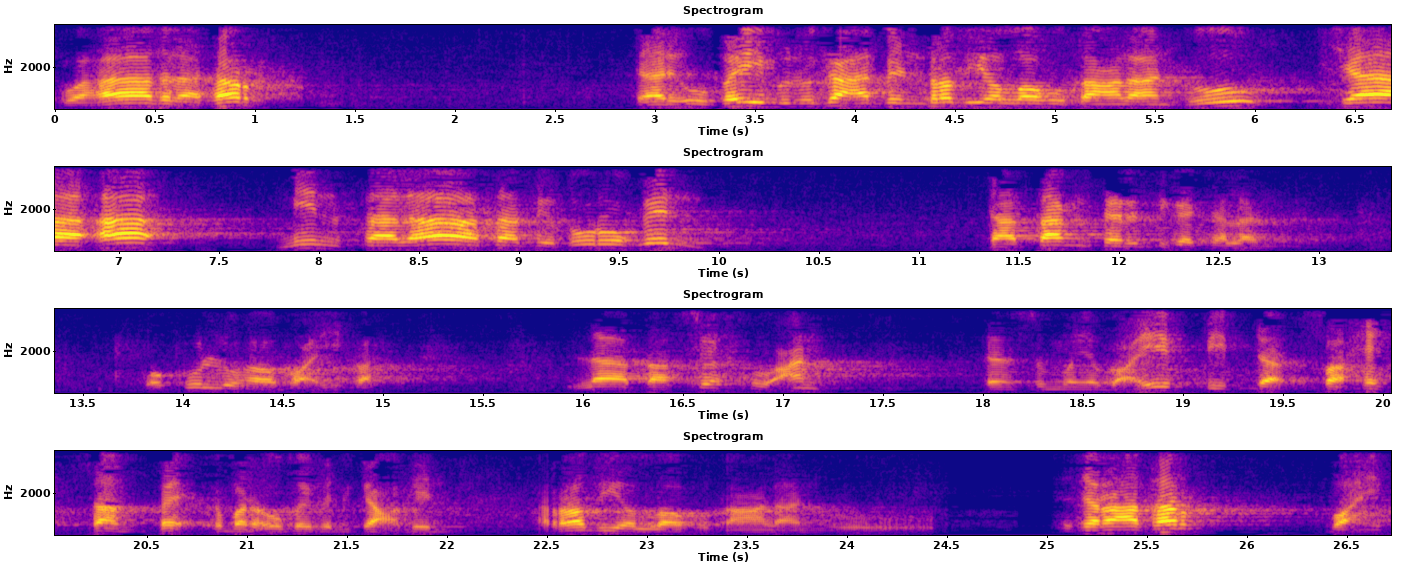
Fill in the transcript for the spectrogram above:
Wa hadha al-athar. Dari Ubay bin Ka'ab radhiyallahu taala anhu jaa min salasati turuqin. Datang dari tiga jalan wa kulluha dha'ifah. La tasihhu an. Dan semuanya dhaif tidak sahih sampai kepada Ubay bin Ka'b radhiyallahu taala anhu. Secara asar dhaif.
